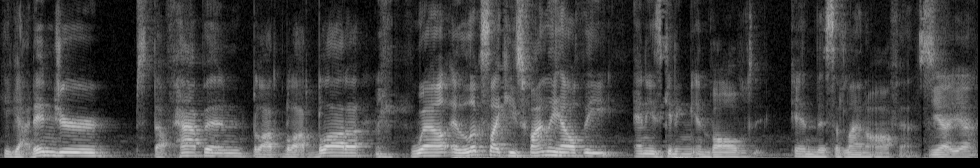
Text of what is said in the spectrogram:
He got injured, stuff happened, blah, blah, blah. well, it looks like he's finally healthy and he's getting involved in this Atlanta offense. Yeah, yeah.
